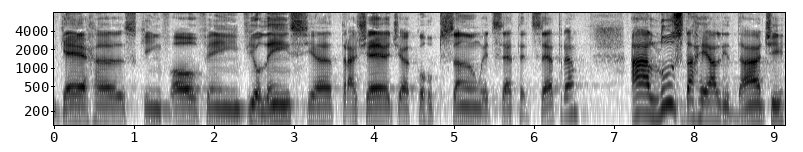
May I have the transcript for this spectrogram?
guerras, que envolvem violência, tragédia, corrupção, etc., etc., à luz da realidade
